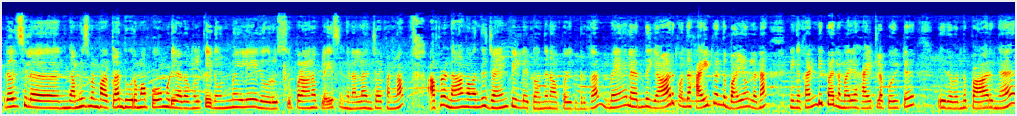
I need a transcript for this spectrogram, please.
அதாவது சில இந்த அம்யூஸ்மெண்ட் பார்க்லாம் தூரமாக போக முடியாதவங்களுக்கு இது உண்மையிலேயே இது ஒரு சூப்பரான பிளேஸ் இங்கே நல்லா என்ஜாய் பண்ணலாம். அப்புறம் நாங்கள் வந்து ஜெயின் ஃபீல்டுக்கு இப்போ வந்து நான் போய்கிட்டு இருக்கேன். மேலேருந்து யாருக்கு வந்து ஹைட் வந்து பயம் இல்லைன்னா நீங்கள் கண்டிப்பாக இந்த மாதிரி ஹைட்டில் போயிட்டு இதை வந்து பாருங்கள்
